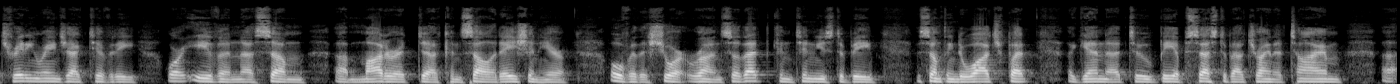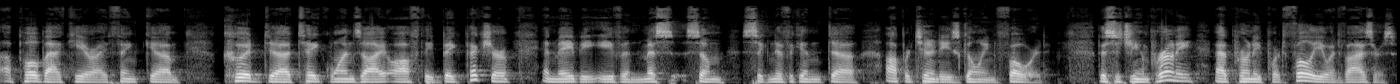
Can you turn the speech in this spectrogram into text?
trading range activity or even uh, some uh, moderate consolidation here over the short run. So that continues to be something to watch. But again, to be obsessed about trying to time a pullback here, I think um, could uh, take one's eye off the big picture and maybe even miss some significant uh, opportunities going forward. This is Gene Peroni at Peroni Portfolio Advisors.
